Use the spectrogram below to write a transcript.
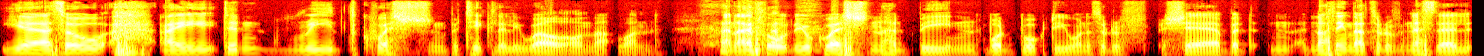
Yeah, so I didn't read the question particularly well on that one and I thought your question had been, what book do you want to sort of share? But n- nothing that sort of necessarily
